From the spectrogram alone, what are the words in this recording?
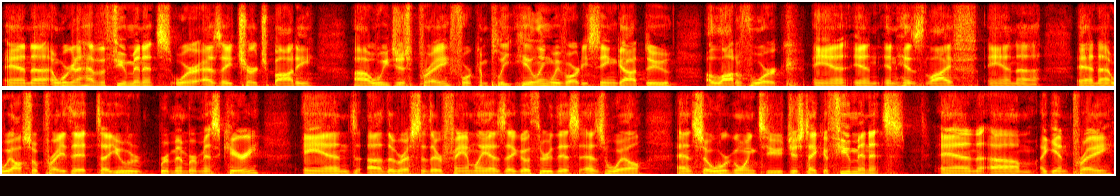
And, uh, and we're going to have a few minutes where, as a church body, uh, we just pray for complete healing. We've already seen God do a lot of work in, in, in his life. And, uh, and uh, we also pray that uh, you would remember Miss Carrie and uh, the rest of their family as they go through this as well. And so we're going to just take a few minutes and um, again pray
